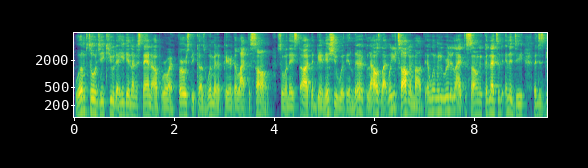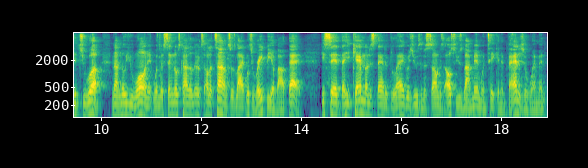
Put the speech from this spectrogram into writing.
Williams told GQ that he didn't understand the uproar at first because women appeared to like the song. So when they started to be an issue with it lyrically, I was like, "What are you talking about? There are women who really like the song and connect to the energy that just gets you up." And I know you want it. Women sing those kinds of lyrics all the time. So it's like, what's rapey about that? He said that he came to understand that the language used in the song is also used by men when taking advantage of women,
